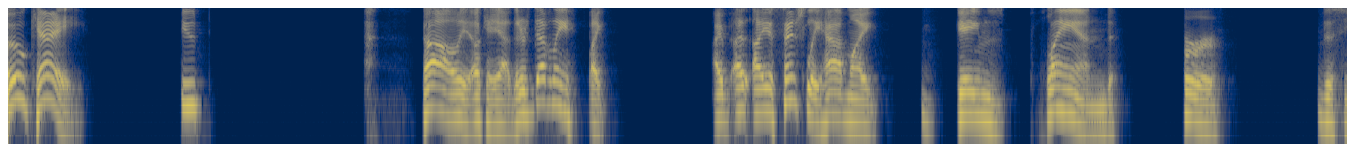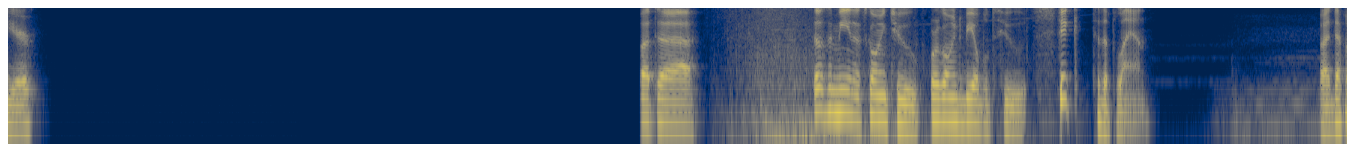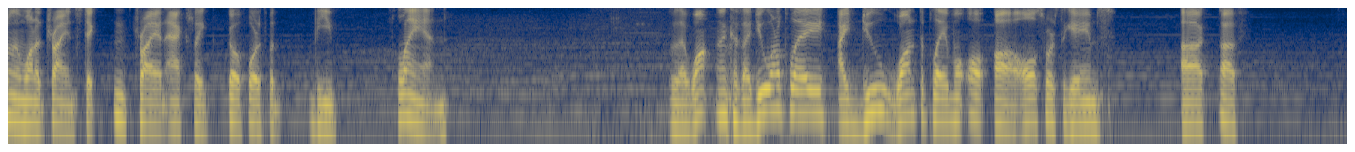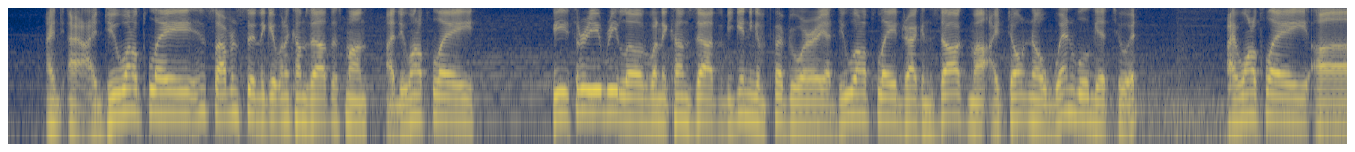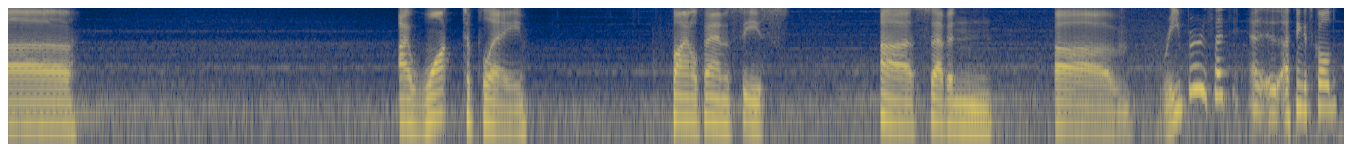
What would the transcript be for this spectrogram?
Okay. Dude. Golly. Okay, yeah. There's definitely like I, I I essentially have my games planned for this year. But uh doesn't mean it's going to we're going to be able to stick to the plan. But I definitely want to try and stick try and actually go forth with the plan. Because I want because I do want to play I do want to play all, uh, all sorts of games. Uh, uh I, I do want to play Sovereign Syndicate when it comes out this month. I do want to play P3 Reload when it comes out at the beginning of February. I do want to play Dragon's Dogma. I don't know when we'll get to it. I want to play, uh... I want to play Final Fantasy uh, 7 uh, Rebirth, I, th I think it's called.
